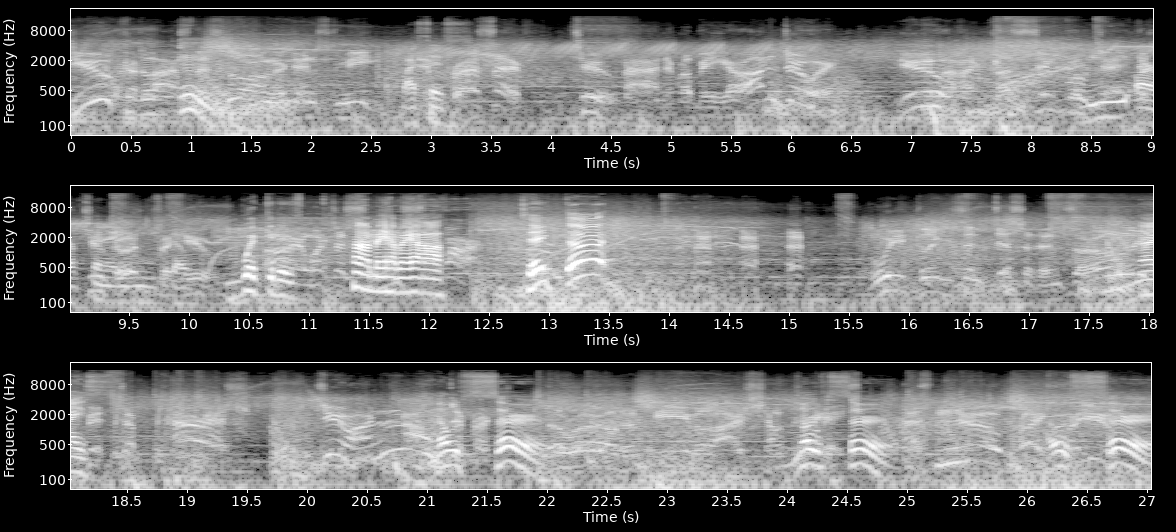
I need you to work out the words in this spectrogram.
You could last mm. this long against me. Watch this. Too bad it will be your undoing. You haven't the simple We are finna use the you. wickedest I want to see Kamehameha. Take that! Weaklings and dissidents are only Nice. fit to perish. You are no No, sir. No, sir. No sir.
